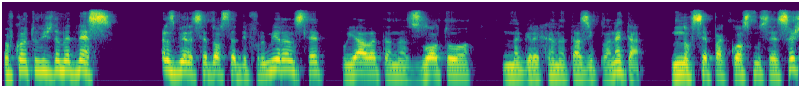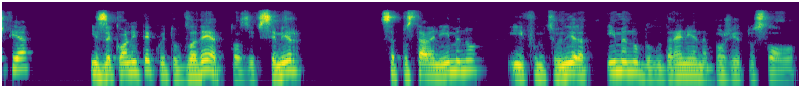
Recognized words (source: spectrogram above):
в който виждаме днес. Разбира се, доста деформиран след появата на злото, на греха на тази планета. Но все пак космоса е същия и законите, които владеят този всемир, са поставени именно и функционират именно благодарение на Божието Слово.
